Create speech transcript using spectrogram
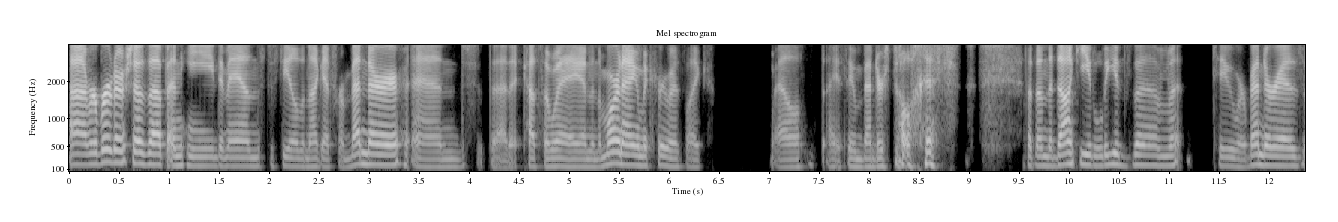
Uh, Roberto shows up and he demands to steal the nugget from Bender, and then it cuts away. And in the morning, the crew is like, well, I assume Bender stole it. but then the donkey leads them to where Bender is.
